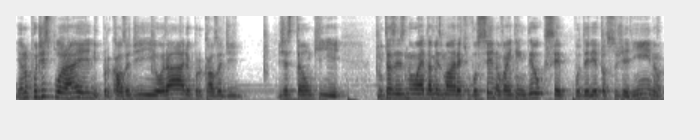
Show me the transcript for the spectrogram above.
e eu não podia explorar ele por causa de horário, por causa de gestão que muitas vezes não é da mesma área que você, não vai entender o que você poderia estar sugerindo.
